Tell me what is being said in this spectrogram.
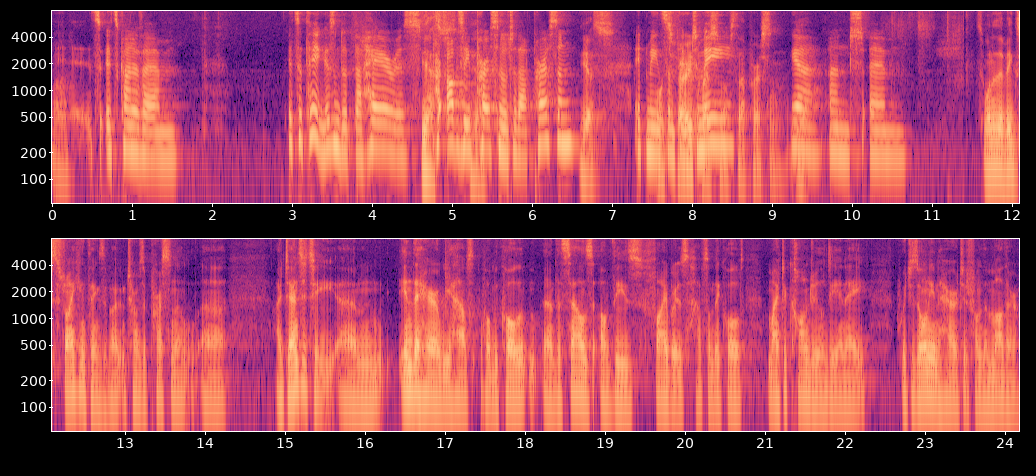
wow. it's it's kind of um, it's a thing, isn't it? That hair is yes, per, obviously yeah. personal to that person. Yes, it means well, something very to me. to that person. Yeah, yeah. and um, so one of the big striking things about in terms of personal. Uh, identity. Um, in the hair, we have what we call uh, the cells of these fibers have something called mitochondrial DNA, which is only inherited from the mother.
